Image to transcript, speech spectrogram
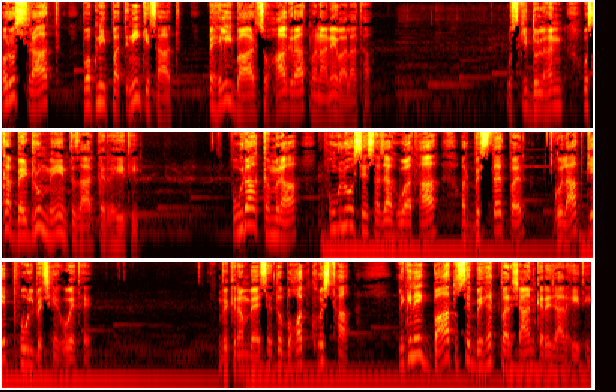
और उस रात वो अपनी पत्नी के साथ पहली बार सुहाग रात मनाने वाला था। उसकी दुल्हन उसका बेडरूम में इंतज़ार कर रही थी। पूरा कमरा फूलों से सजा हुआ था और बिस्तर पर गुलाब के फूल बिछे हुए थे। विक्रम वैसे तो बहुत खुश था, लेकिन एक बात उसे बेहद परेशान करे जा रही थी।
